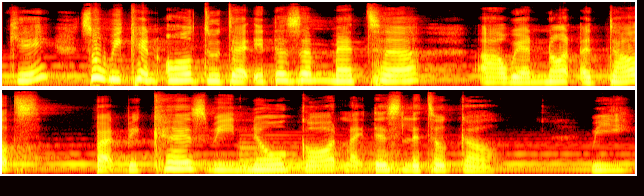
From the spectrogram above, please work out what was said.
Okay? So we can all do that. It doesn't matter. Uh, we are not adults. But because we know God like this little girl, we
